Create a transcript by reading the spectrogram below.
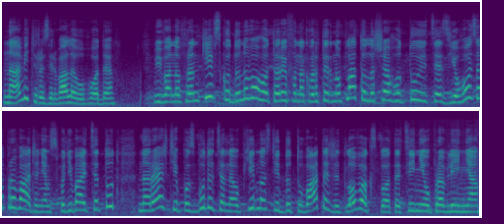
навіть розірвали угоди. В Івано-Франківську до нового тарифу на квартирну плату лише готуються з його запровадженням. Сподіваються, тут нарешті позбудуться необхідності дотувати житлово-експлуатаційні управління.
